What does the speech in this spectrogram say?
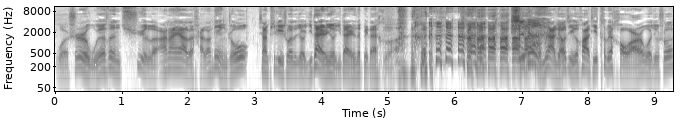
我是五月份去了阿那亚的海浪电影周，像霹雳说的，就是一代人有一代人的北戴河。是的，我们俩聊几个话题特别好玩，我就说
